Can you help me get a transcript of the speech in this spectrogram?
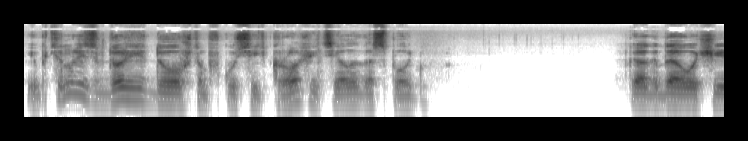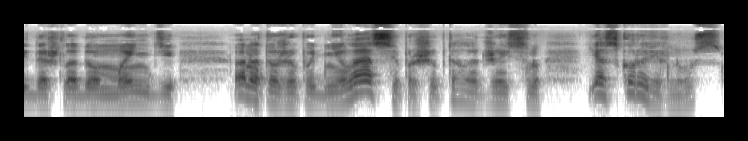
и потянулись вдоль рядов, чтобы вкусить кровь и тело Господне. Когда очередь дошла до Мэнди, она тоже поднялась и прошептала Джейсону, «Я скоро вернусь».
